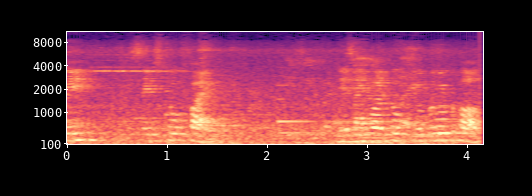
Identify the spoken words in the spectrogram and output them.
15 6 to 5 is equal to cube root of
